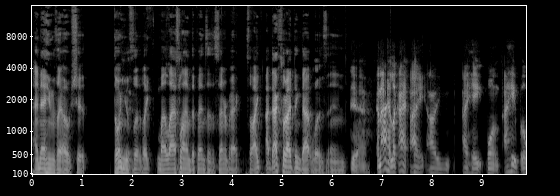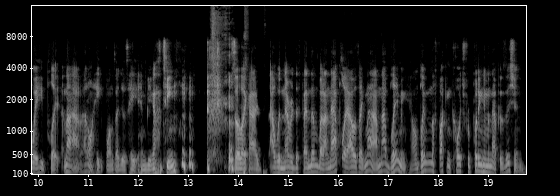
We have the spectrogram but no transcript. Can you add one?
and then he was like, "Oh shit, don't use the, like my last line of defense as a center back." So I, I that's what I think that was, and Yeah, and I had like I I I I hate Bon. I hate the way he played. No, I, I don't hate Ponce. I just hate him being on the team. so like I I would never defend him, but on that play I was like, nah, I'm not blaming him. I'm blaming the fucking coach for putting him in that position.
